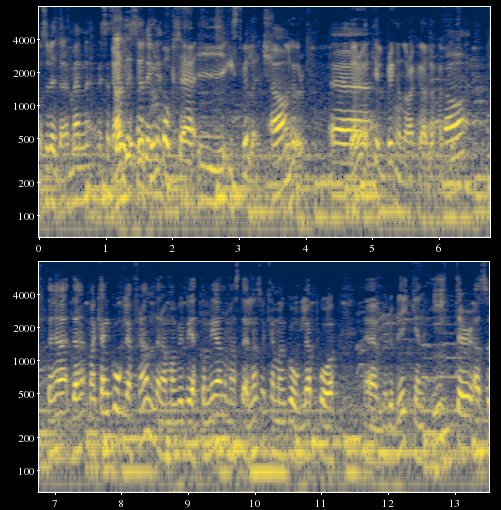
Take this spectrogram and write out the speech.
Och så vidare. Men Ja, det, det, ligger... Toolbox är i East Village, Ja. eller hur? Eh, Där har jag tillbringat några kvällar faktiskt. Ja, den här, den här, man kan googla fram den om man vill veta mer om de här ställena så kan man googla på eh, rubriken Eater, alltså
